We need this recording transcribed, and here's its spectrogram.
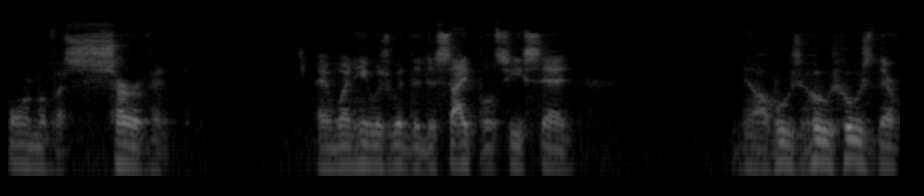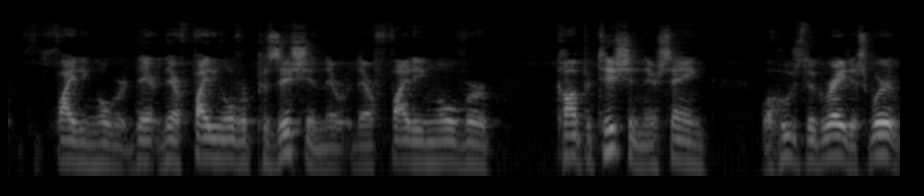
form of a servant. And when he was with the disciples, he said, you know, who's, who, who's they're fighting over, they're, they're fighting over position. They're, they're fighting over competition. They're saying, well, who's the greatest? Where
